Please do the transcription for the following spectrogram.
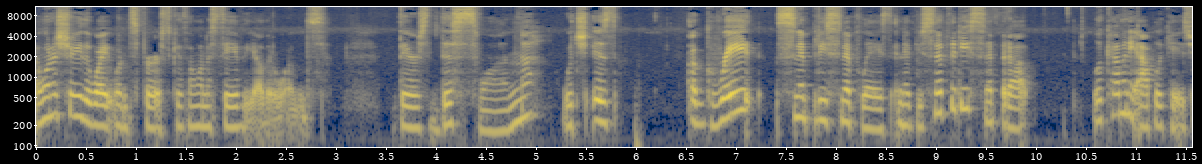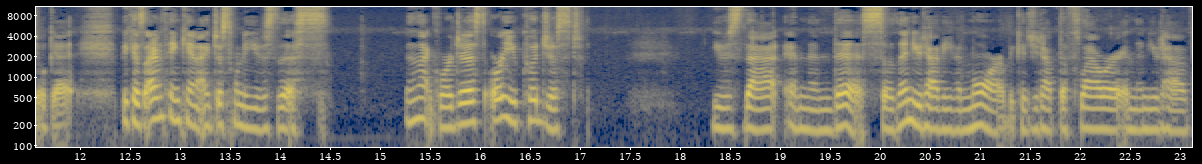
I want to show you the white ones first because I want to save the other ones. There's this one, which is a great snippety snip lace. And if you snippety snip it up, look how many appliques you'll get. Because I'm thinking I just want to use this. Isn't that gorgeous? Or you could just use that and then this. So then you'd have even more because you'd have the flower and then you'd have,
